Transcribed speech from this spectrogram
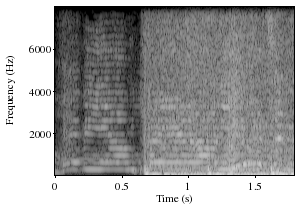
Baby, I'm playing on you.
